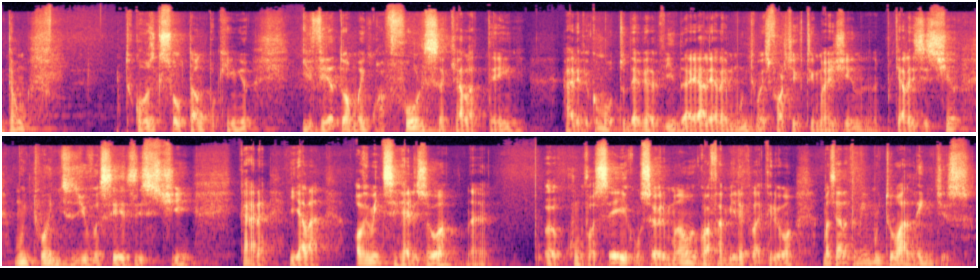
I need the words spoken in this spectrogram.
Então, tu consegue soltar um pouquinho e ver a tua mãe com a força que ela tem, Cara, e ver como tu deve a vida a ela, e ela é muito mais forte do que tu imagina, né? Porque ela existia muito antes de você existir, cara, e ela obviamente se realizou, né? Com você e com seu irmão e com a família que ela criou, mas ela também é muito além disso.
